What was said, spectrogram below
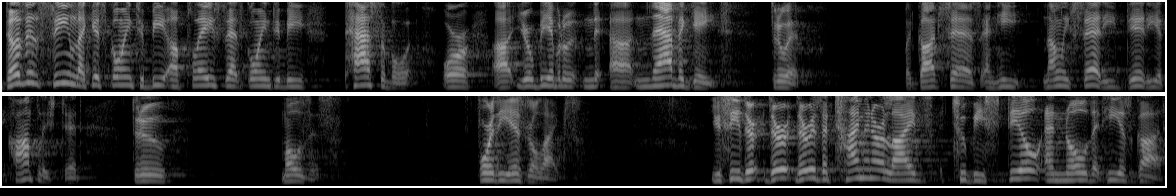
doesn't seem like it's going to be a place that's going to be passable or uh, you'll be able to uh, navigate through it. But God says, and He not only said, He did, He accomplished it through Moses for the Israelites. You see, there, there, there is a time in our lives to be still and know that He is God.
